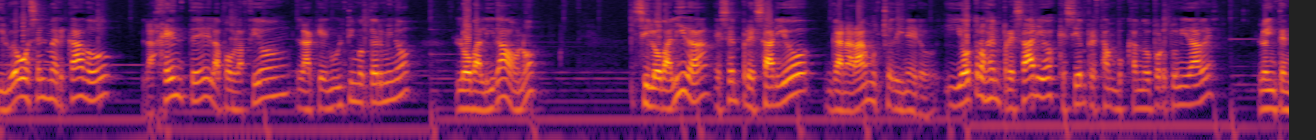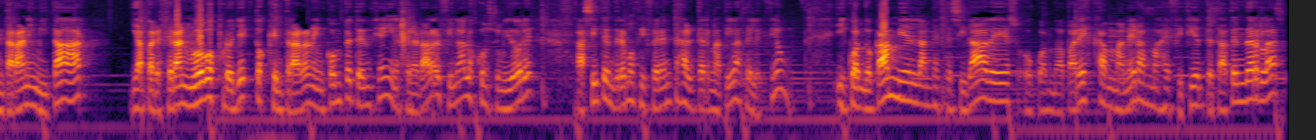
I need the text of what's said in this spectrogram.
y luego es el mercado, la gente, la población, la que en último término lo valida o no. Si lo valida, ese empresario ganará mucho dinero y otros empresarios que siempre están buscando oportunidades lo intentarán imitar y aparecerán nuevos proyectos que entrarán en competencia y en general al final los consumidores así tendremos diferentes alternativas de elección. Y cuando cambien las necesidades o cuando aparezcan maneras más eficientes de atenderlas,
